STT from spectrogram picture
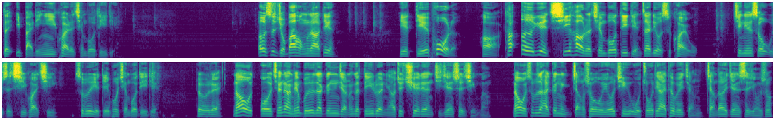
的一百零一块的前波低点，二四九八宏达电也跌破了啊，它二月七号的前波低点在六十块五，今天收五十七块七，是不是也跌破前波低点？对不对？然后我我前两天不是在跟你讲那个第一轮你要去确认几件事情吗？然后我是不是还跟你讲说，我尤其我昨天还特别讲讲到一件事情，我说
